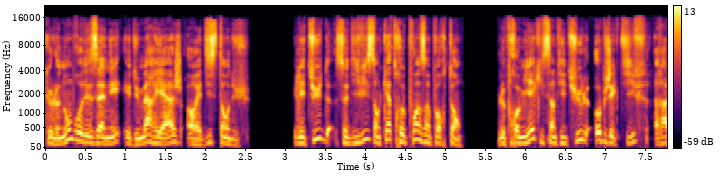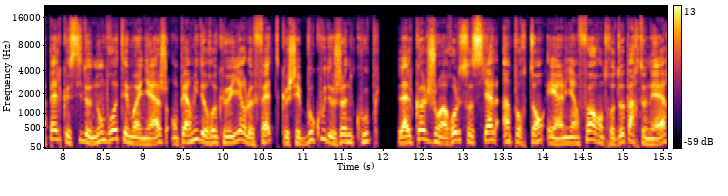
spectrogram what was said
que le nombre des années et du mariage aurait distendu. L'étude se divise en quatre points importants. Le premier, qui s'intitule Objectif, rappelle que si de nombreux témoignages ont permis de recueillir le fait que chez beaucoup de jeunes couples, l'alcool joue un rôle social important et un lien fort entre deux partenaires,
